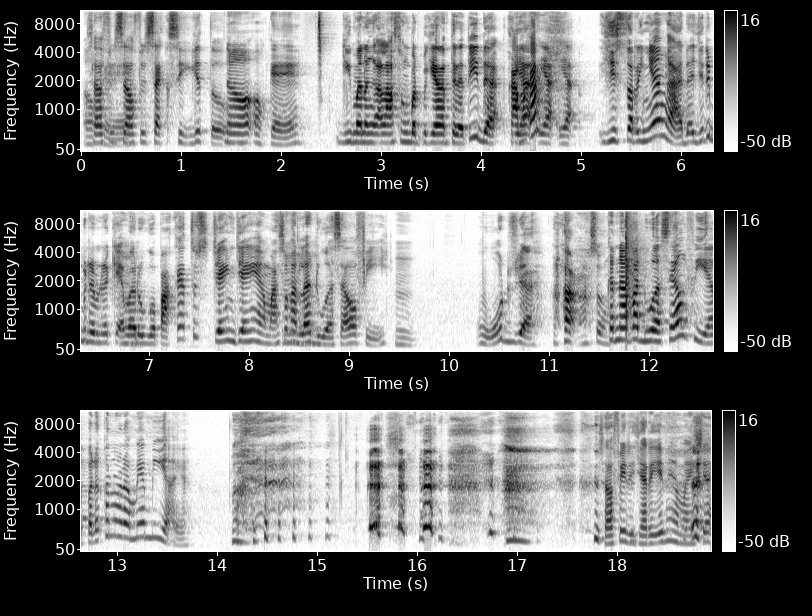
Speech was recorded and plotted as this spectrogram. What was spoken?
Oke. Selfie-selfie seksi gitu. no oke Gimana nggak langsung berpikiran tidak tidak? Karena Ya, kan ya, ya. historinya nggak ada. Jadi bener-bener kayak baru gue pakai terus jeng-jeng yang masuk adalah dua selfie. Hmm. udah langsung. Kenapa dua selfie ya? Padahal kan namanya Mia ya? Selfie dicariin ya Maisha?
